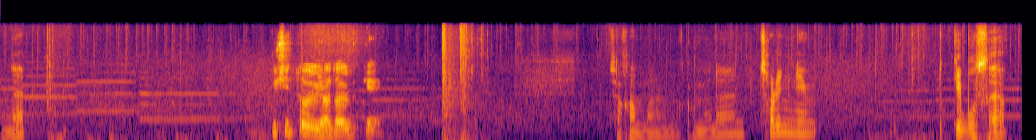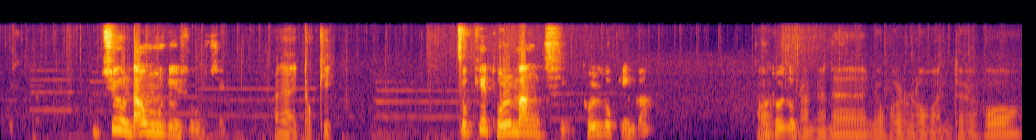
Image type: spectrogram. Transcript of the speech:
네. 부시돌 8개. 잠깐만 그러면은 철이님 토끼 못 써요? 지금 나무 몽둥이 쓰고 있지. 아니 아니 토끼 도끼 돌망치. 돌도끼인가? 어, 어, 돌도- 그러면은 요걸로 만들고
